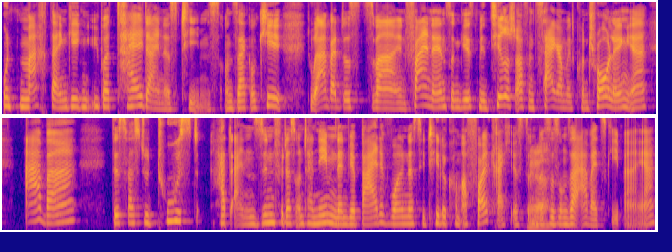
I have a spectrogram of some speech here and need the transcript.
und mach dein Gegenüber Teil deines Teams und sag, okay, du arbeitest zwar in Finance und gehst mir tierisch auf den Zeiger mit Controlling, ja, aber das, was du tust, hat einen Sinn für das Unternehmen, denn wir beide wollen, dass die Telekom erfolgreich ist und ja. das ist unser Arbeitsgeber, ja.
